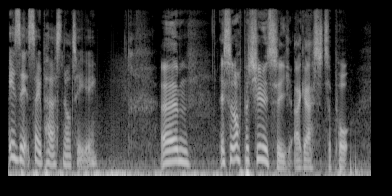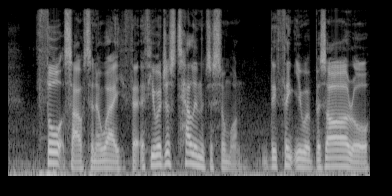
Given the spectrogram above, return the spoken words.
is it so personal to you? Um, it's an opportunity, I guess, to put thoughts out in a way that if you were just telling them to someone, they'd think you were bizarre or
